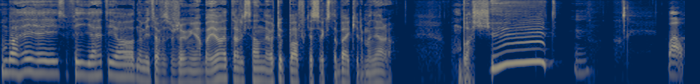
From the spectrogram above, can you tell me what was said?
Hon bara, hej hej, Sofia heter jag. När vi träffades första gången. Jag bara, jag heter Alexander, jag har varit uppe på Afrikas högsta berg, Kilimanjaro. Hon bara, shit. wow.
